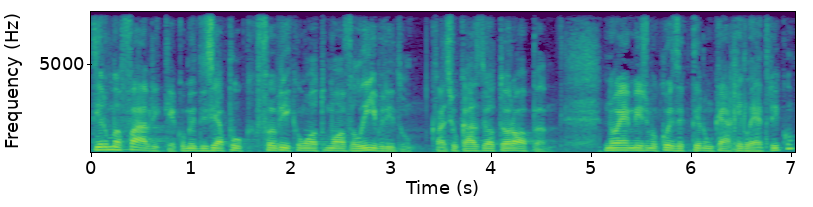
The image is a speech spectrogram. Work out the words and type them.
ter uma fábrica, como eu dizia há pouco, que fabrica um automóvel híbrido, que vai ser o caso da Auto Europa, não é a mesma coisa que ter um carro elétrico.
